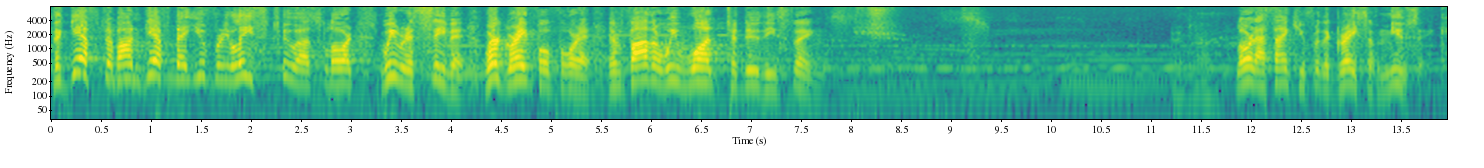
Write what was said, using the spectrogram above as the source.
the gift upon gift that you've released to us, Lord. We receive it. We're grateful for it. And Father, we want to do these things. Lord, I thank you for the grace of music.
